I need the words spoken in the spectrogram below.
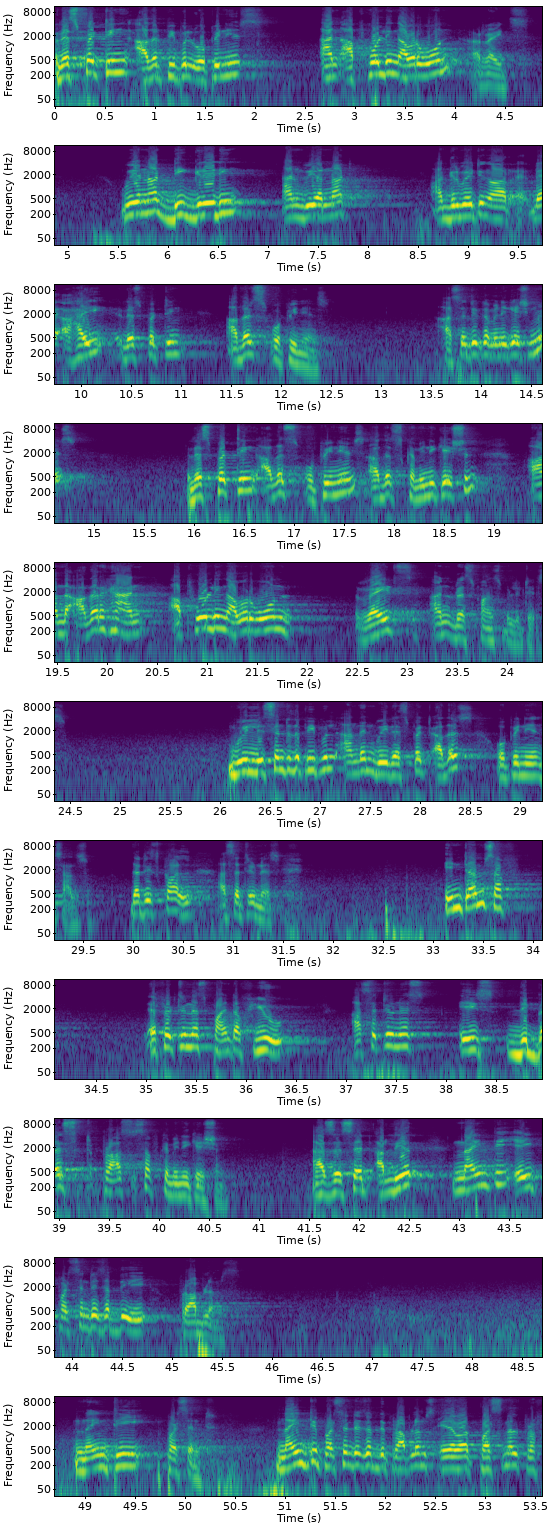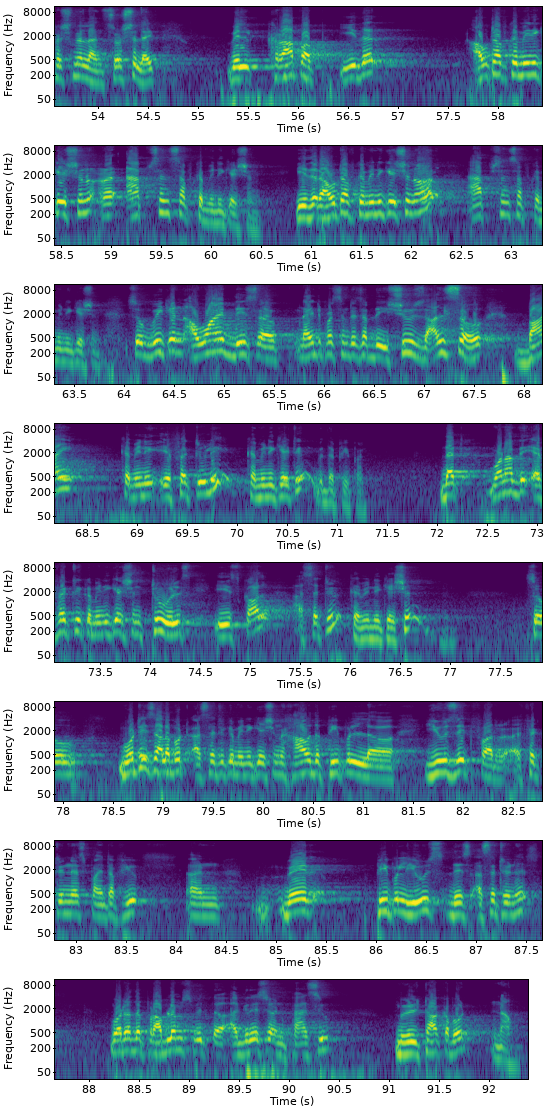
respecting other people's opinions and upholding our own rights. We are not degrading and we are not aggravating or high respecting others' opinions. Assertive communication means respecting others' opinions, others' communication. On the other hand, upholding our own rights and responsibilities. We listen to the people and then we respect others' opinions also. That is called assertiveness. In terms of effectiveness point of view, assertiveness is the best process of communication. As I said earlier, 98 percentage of the problems, 90 percent 90 percentage of the problems in our personal, professional and social life will crop up either out of communication or absence of communication either out of communication or absence of communication. So, we can avoid this uh, 90 percentage of the issues also by communi effectively communicating with the people. That one of the effective communication tools is called assertive communication. So, what is all about assertive communication, how the people uh, use it for effectiveness point of view and where people use this assertiveness, what are the problems with uh, aggressive and passive, we will talk about now.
